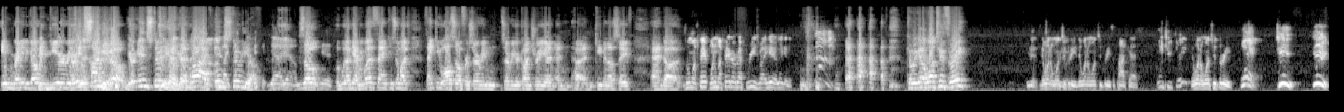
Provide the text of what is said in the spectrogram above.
in ready to go in gear. You're in the it's time to studio. go. You're in studio. You're live in like- studio. yeah, yeah. I'm So here, here. again, we want to thank you so much. Thank you also for serving serving your country and and uh, and keeping us safe. And uh, It's one of my favorite, one of my favorite referees right here. Look at him. Can we get a one, two, three? They want a one, two, three. They want a one, two, three. It's a podcast. One, two, three. They want a one, two, three. One, two, three.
